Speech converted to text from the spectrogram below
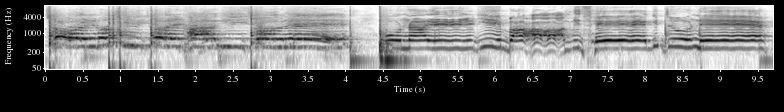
젊은 시절 가기 전에 오늘 이 밤이 새기 전에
